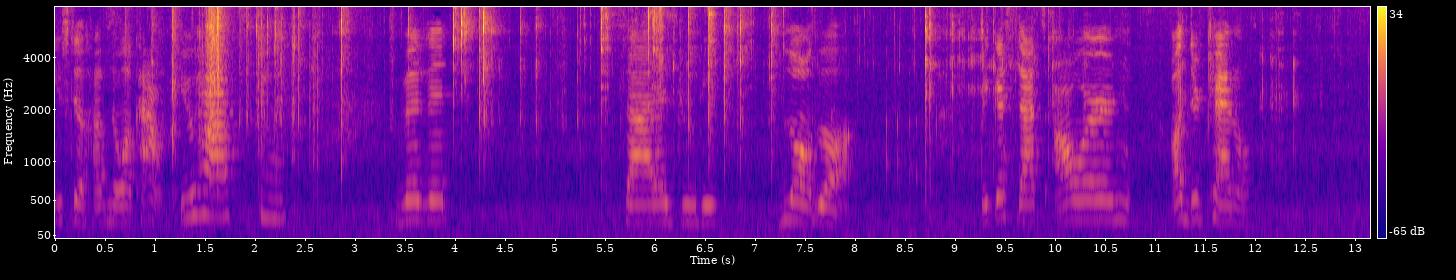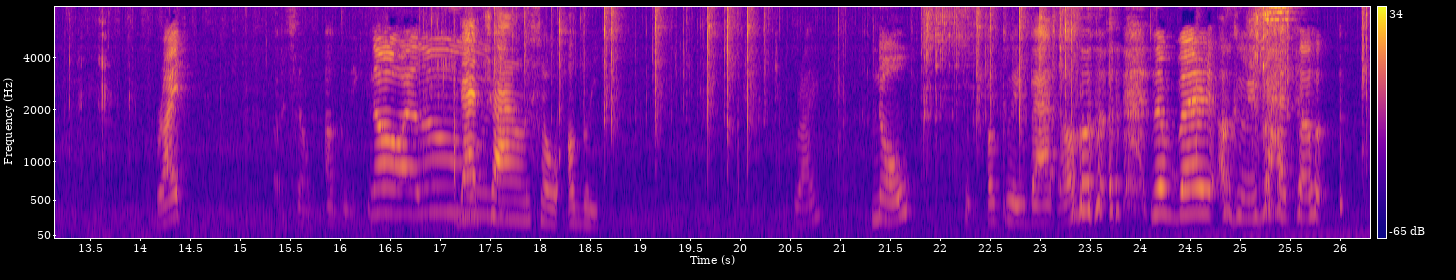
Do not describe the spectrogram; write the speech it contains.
You still have no account. You have to visit Sarah Judy Vlog. blog. Because that's our other channel. Right? Oh, so ugly. No, I lose. That channel is so ugly. Right? No. Ugly battle. the very ugly battle.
